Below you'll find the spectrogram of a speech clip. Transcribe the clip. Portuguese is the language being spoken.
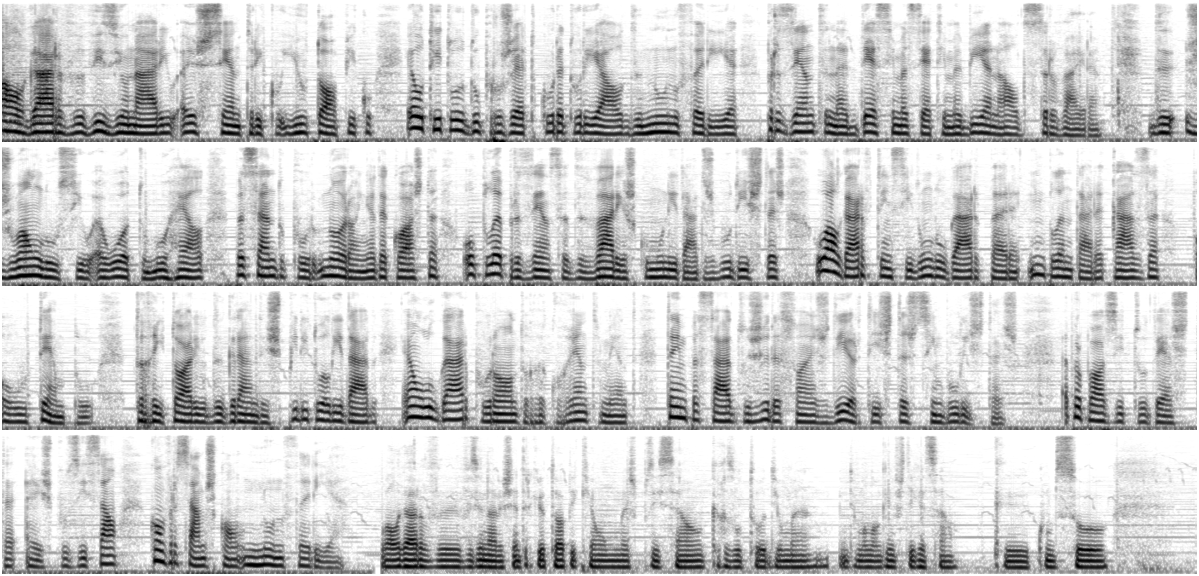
Algarve Visionário, Excêntrico e Utópico é o título do projeto curatorial de Nuno Faria, presente na 17ª Bienal de Cerveira. De João Lúcio a Otto Morrel, passando por Noronha da Costa ou pela presença de várias comunidades budistas, o Algarve tem sido um lugar para implantar a casa ou o templo. Território de grande espiritualidade, é um lugar por onde recorrentemente têm passado gerações de artistas simbolistas. A propósito desta exposição, conversamos com Nuno Faria. O Algarve Visionário Cêntrico e Utópico é uma exposição que resultou de uma, de uma longa investigação que começou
